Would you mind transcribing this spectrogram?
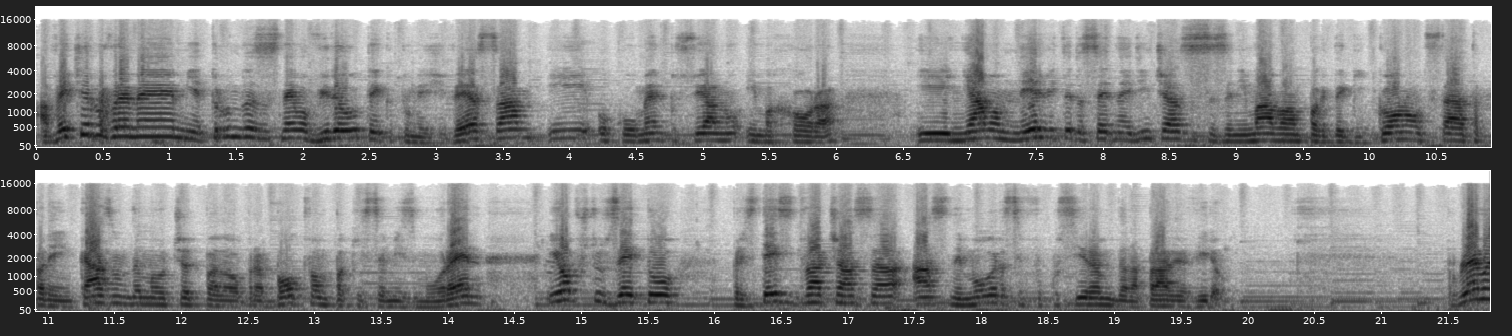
А вечерно време ми е трудно да заснема видео, тъй като не живея сам и около мен постоянно има хора, и нямам нервите да седна един час да се занимавам, пък да ги гона от стаята, пък да им казвам да мълчат, пък да обработвам, пък и съм изморен. И общо взето, през тези два часа аз не мога да се фокусирам да направя видео. Проблема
